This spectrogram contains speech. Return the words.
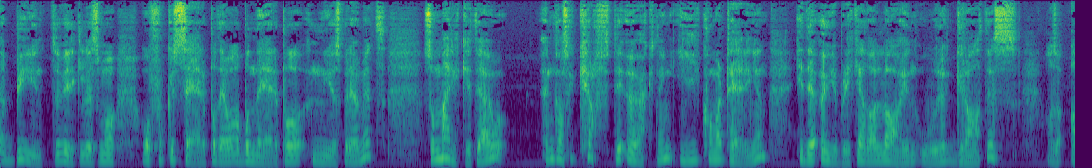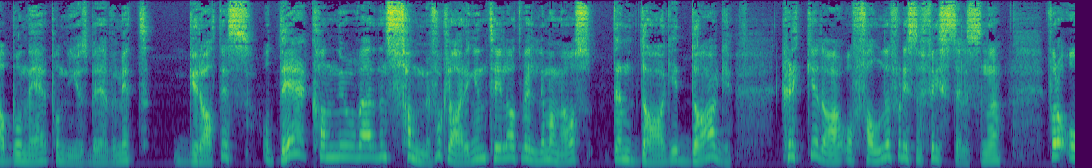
jeg begynte virkelig liksom å, å fokusere på det å abonnere på nyhetsbrevet mitt, så merket jeg jo en ganske kraftig økning i konverteringen i det øyeblikket jeg da la inn ordet 'gratis'. Altså abonner på nyhetsbrevet mitt gratis. Og det kan jo være den samme forklaringen til at veldig mange av oss den dag i dag klikker da og faller for disse fristelsene for å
